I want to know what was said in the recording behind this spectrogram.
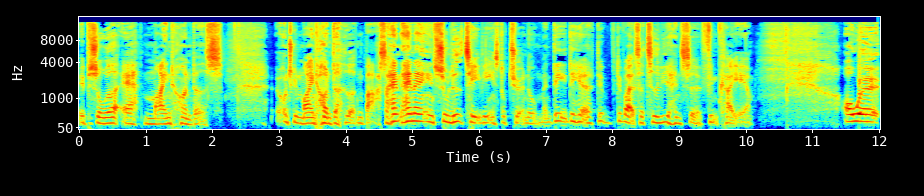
episoder af Mindhunters. Undskyld, Mindhunter hedder den bare. Så han, han er en solid tv-instruktør nu, men det, det her, det, det var altså tidligere hans øh, filmkarriere. Og øh,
